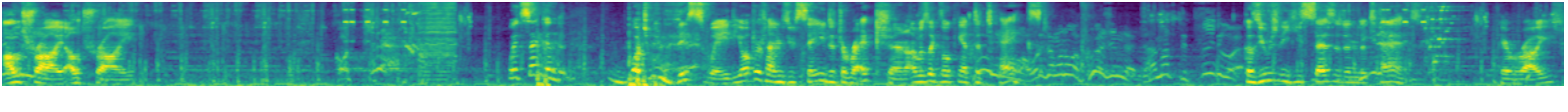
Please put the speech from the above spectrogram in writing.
I'll try, I'll try. Wait a second! What do you mean this way? The other times you say the direction, I was like looking at the text. Because usually he says it in the text. Okay, right.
